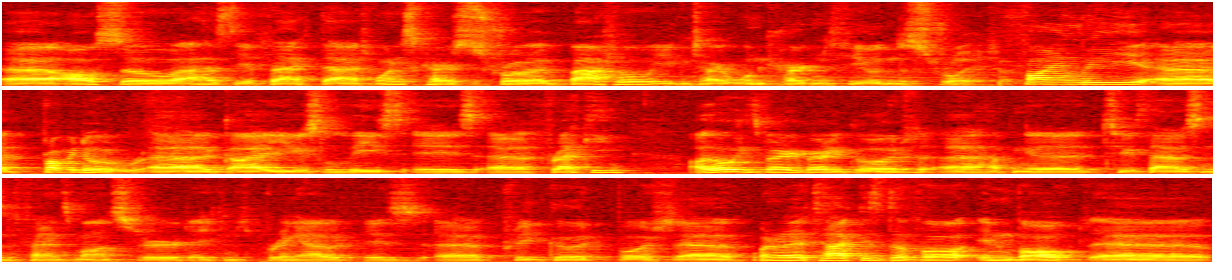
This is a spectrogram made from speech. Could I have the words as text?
Uh, also has the effect that when its card is destroyed by battle, you can target one card in the field and destroy it. Finally, uh, probably the uh, guy I use the least is uh, Freki. Although he's very very good, uh, having a 2000 defense monster that you can just bring out is uh, pretty good, but uh, when an attack is involved uh,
